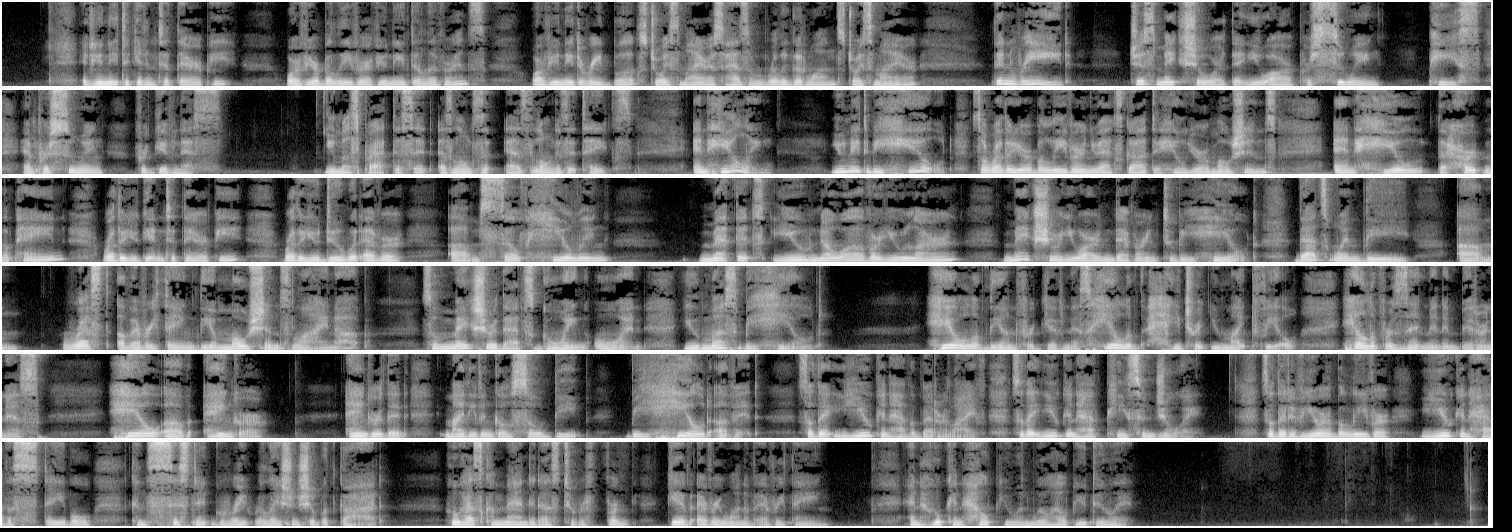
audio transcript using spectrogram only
If you need to get into therapy, or if you're a believer, if you need deliverance, or if you need to read books, Joyce Myers has some really good ones, Joyce Meyer, then read. Just make sure that you are pursuing peace, and pursuing forgiveness. You must practice it as long as, as long as it takes. And healing. You need to be healed. So whether you're a believer and you ask God to heal your emotions and heal the hurt and the pain, whether you get into therapy, whether you do whatever um, self healing methods you know of or you learn, make sure you are endeavoring to be healed. That's when the um, rest of everything, the emotions line up. So make sure that's going on. You must be healed. Heal of the unforgiveness, heal of the hatred you might feel, heal of resentment and bitterness, heal of anger, anger that might even go so deep. Be healed of it so that you can have a better life, so that you can have peace and joy, so that if you're a believer, you can have a stable, consistent, great relationship with God, who has commanded us to forgive everyone of everything, and who can help you and will help you do it.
